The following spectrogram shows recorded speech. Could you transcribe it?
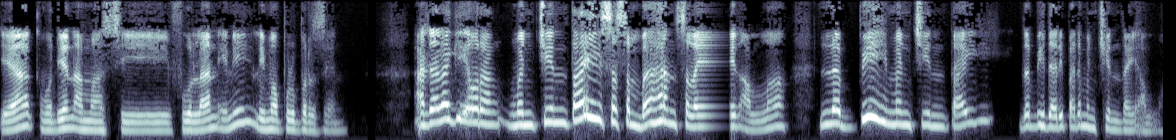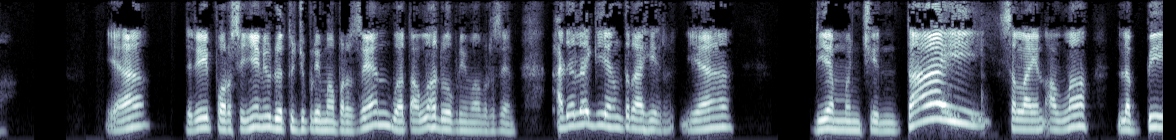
ya, kemudian sama si fulan ini 50%. Ada lagi orang mencintai sesembahan selain Allah lebih mencintai lebih daripada mencintai Allah. Ya, jadi porsinya ini udah 75%, buat Allah 25%. Ada lagi yang terakhir, ya. Dia mencintai selain Allah lebih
